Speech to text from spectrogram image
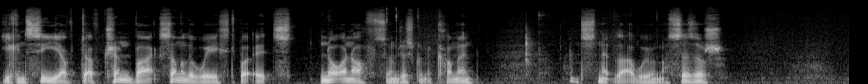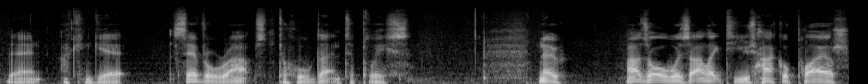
you can see I've, I've trimmed back some of the waste but it's not enough so I'm just going to come in and snip that away with my scissors. Then I can get several wraps to hold that into place. Now as always I like to use hackle pliers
